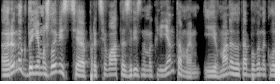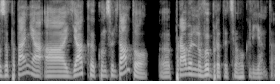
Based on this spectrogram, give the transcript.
Ринок дає можливість е, працювати з різними клієнтами, і в мене до тебе виникло запитання: а як консультанту е, правильно вибрати цього клієнта?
